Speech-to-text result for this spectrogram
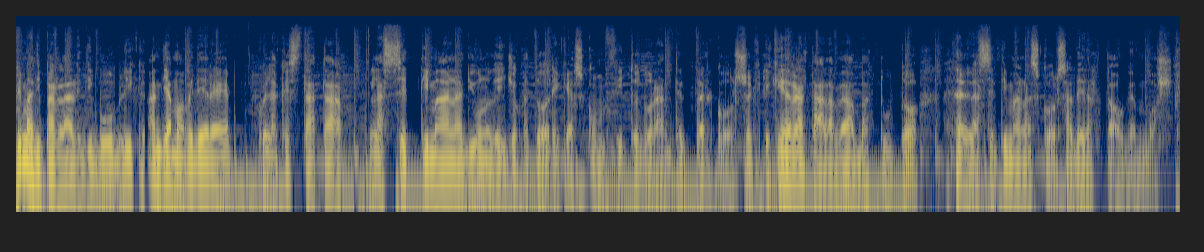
Prima di parlare di Bublik, andiamo a vedere quella che è stata la settimana di uno dei giocatori che ha sconfitto durante il percorso e che in realtà l'aveva battuto la settimana scorsa ad Ertogenbosch.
